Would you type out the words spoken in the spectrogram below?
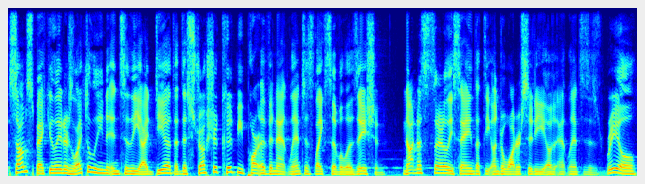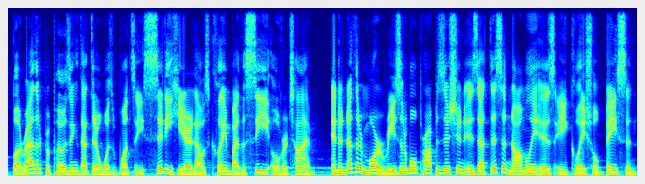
Some speculators like to lean into the idea that this structure could be part of an Atlantis like civilization. Not necessarily saying that the underwater city of Atlantis is real, but rather proposing that there was once a city here that was claimed by the sea over time. And another more reasonable proposition is that this anomaly is a glacial basin.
